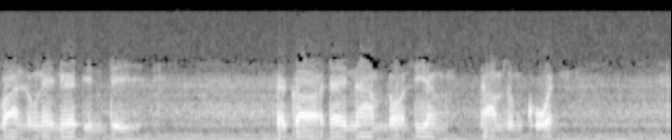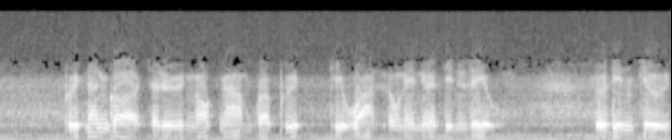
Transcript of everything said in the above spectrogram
หวานลงในเนื้อดินดี แล้วก็ได้น้ำหล่อเลี้ยงตามสมควร พืชนั้นก็เจริญงอกงามกว่าพืชที่หวานลงในเนื้อดินเลวหรือดินจืด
